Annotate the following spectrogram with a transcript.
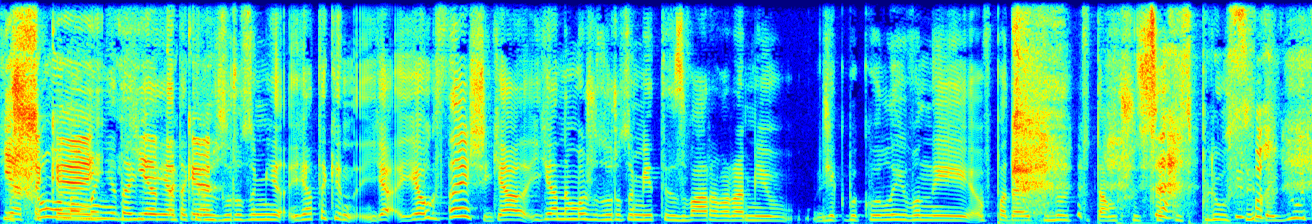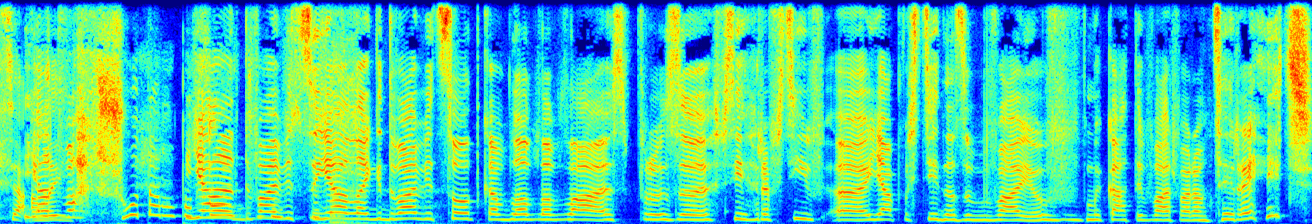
я що таке, воно мені дає? Я таке. так не зрозуміла. Я таки, я, я, знаєш, я я не можу зрозуміти з варварами, якби коли вони впадають в лють, то там щось якісь плюси даються, але два, що там по Я два від, я like 2%, бла бла бла з, з всіх гравців. Е, я постійно забуваю вмикати варварам цей рейдж.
